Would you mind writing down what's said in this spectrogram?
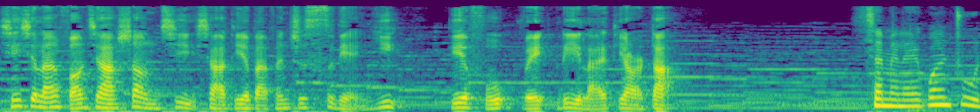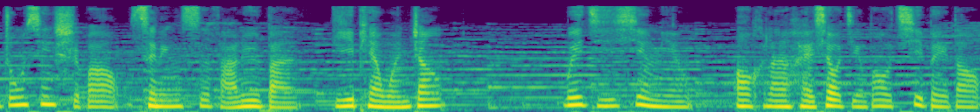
新西兰房价上季下跌百分之四点一，跌幅为历来第二大。下面来关注《中新时报》四零四法律版第一篇文章：危及性命，奥克兰海啸警报器被盗。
